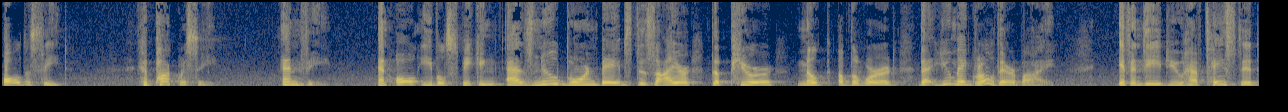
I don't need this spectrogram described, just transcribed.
all deceit, hypocrisy, envy, and all evil speaking, as newborn babes desire the pure milk of the word, that you may grow thereby if indeed you have tasted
